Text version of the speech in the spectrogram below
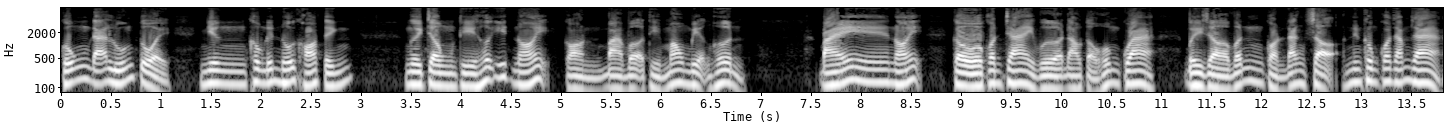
cũng đã luống tuổi nhưng không đến nỗi khó tính. Người chồng thì hơi ít nói, còn bà vợ thì mau miệng hơn. Bà ấy nói, cậu con trai vừa đào tẩu hôm qua, bây giờ vẫn còn đang sợ nên không có dám ra.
